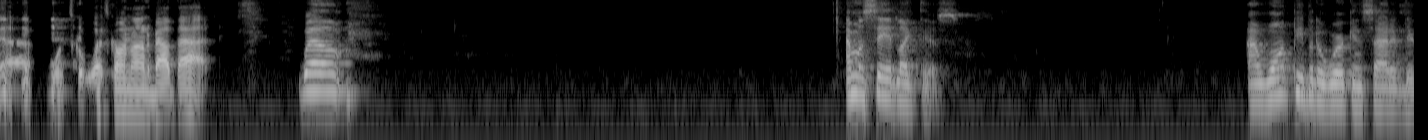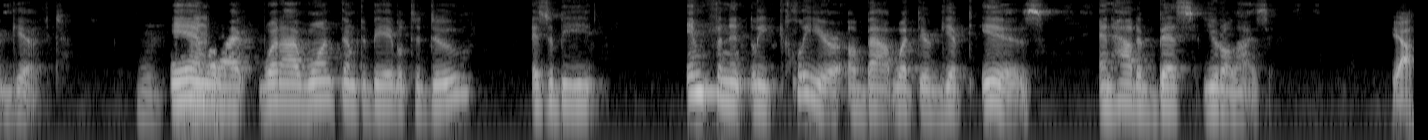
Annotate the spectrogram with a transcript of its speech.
Uh, what's what's going on about that? Well, I'm gonna say it like this. I want people to work inside of their gift. Mm. And what I what I want them to be able to do is to be infinitely clear about what their gift is and how to best utilize it. Yeah.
